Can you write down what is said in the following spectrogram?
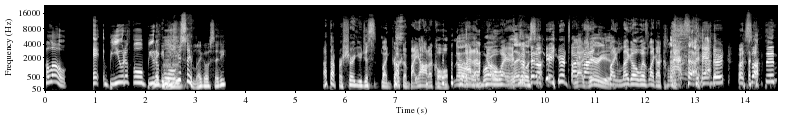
Hello. Eh, beautiful, beautiful. Nigga, did you say Lego City? I thought for sure you just like dropped a bionicle No, out of bro, nowhere. Lego you were talking Nigeria. about it like Lego was like a class standard or something.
